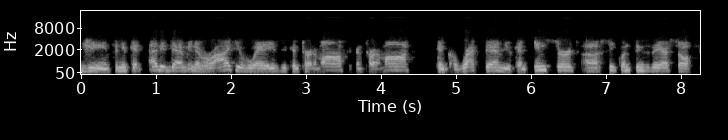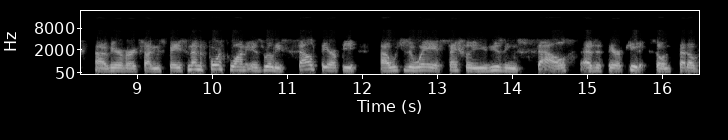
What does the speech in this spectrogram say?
genes and you can edit them in a variety of ways. You can turn them off, you can turn them on, you can correct them, you can insert uh, there. So uh, very, very exciting space. And then the fourth one is really cell therapy, uh, which is a way essentially using cells as a therapeutic. So instead of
